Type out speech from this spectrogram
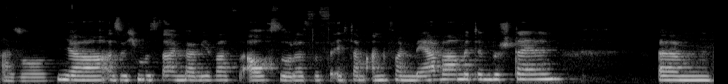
Also ja, also ich muss sagen, bei mir war es auch so, dass es echt am Anfang mehr war mit dem Bestellen. Ähm,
